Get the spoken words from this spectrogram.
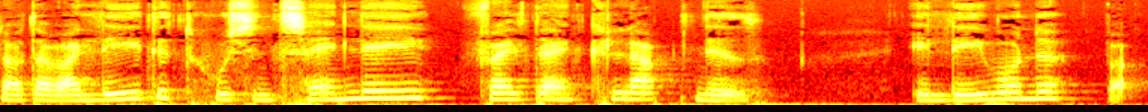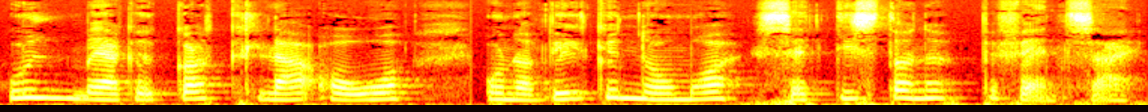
Når der var ledet hos en tandlæge, faldt der en klap ned. Eleverne var udmærket godt klar over, under hvilke numre sadisterne befandt sig.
